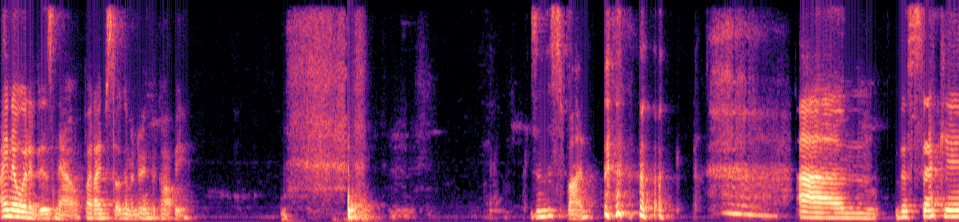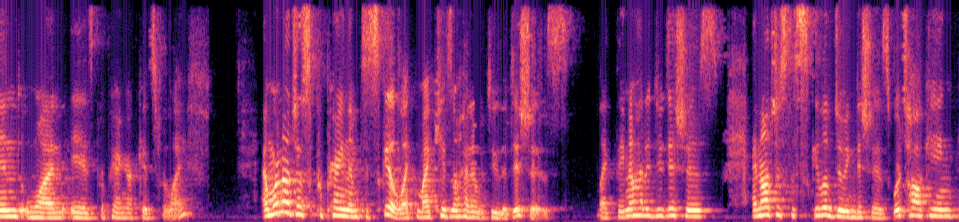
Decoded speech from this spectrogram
I know what it is now, but I'm still to drink the coffee. Isn't this fun? um, the second one is preparing our kids for life. And we're not just preparing them to skill, like my kids know how to do the dishes. Like they know how to do dishes and not just the skill of doing dishes. We're talking,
